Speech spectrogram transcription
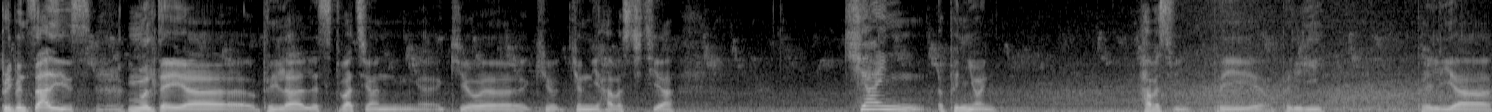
pripensadis multe uh, pri la la situacion eh, kio uh, kio kio ni havas tia kia in opinion havas vi pri pri li pri lia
